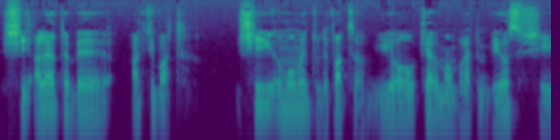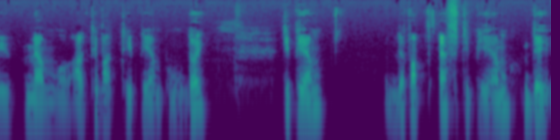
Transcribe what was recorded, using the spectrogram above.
Și alea trebuie activat. Și în momentul de față, eu chiar m-am băgat în BIOS și mi-am activat TPM.2, TPM, de fapt FTPM, de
